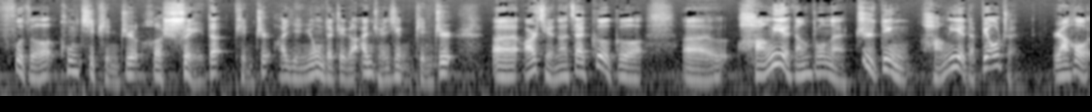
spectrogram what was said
负责空气品质和水的品质啊，饮用的这个安全性品质。呃，而且呢，在各个呃行业当中呢，制定行业的标准，然后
